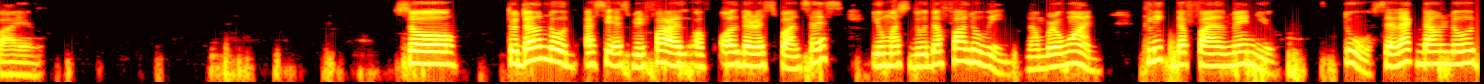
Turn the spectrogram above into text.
file. So, To download a CSV file of all the responses, you must do the following. Number one, click the File menu. Two, select Download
